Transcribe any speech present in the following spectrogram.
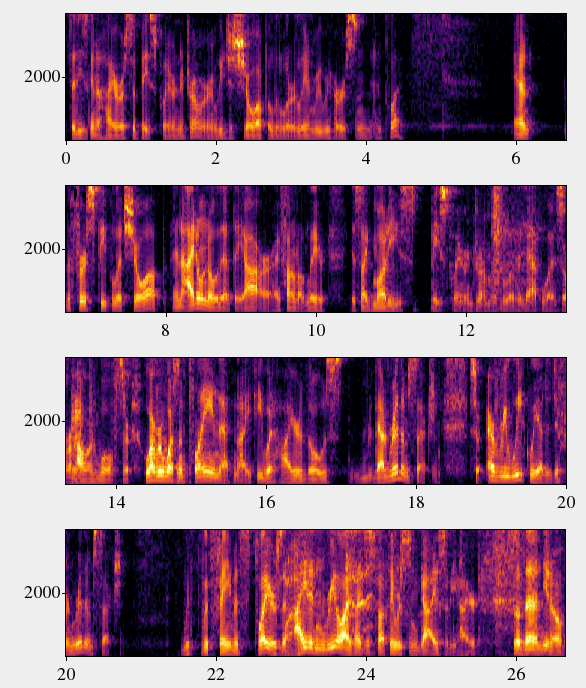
said he's going to hire us a bass player and a drummer, and we just show up a little early and we rehearse and, and play. And the first people that show up, and I don't know that they are, I found out later, it's like Muddy's bass player and drummer, whoever that was, or Howlin' Wolf's, or whoever wasn't playing that night, he would hire those that rhythm section. So every week we had a different rhythm section with with famous players that I didn't realize. I just thought they were some guys that he hired. So then, you know,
